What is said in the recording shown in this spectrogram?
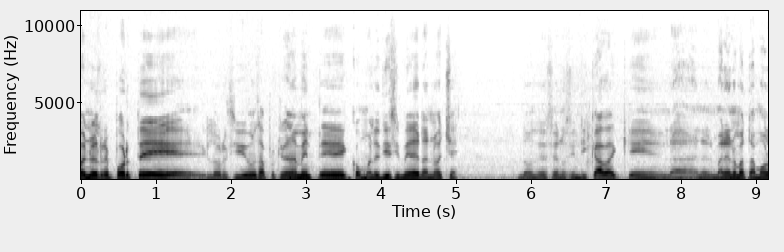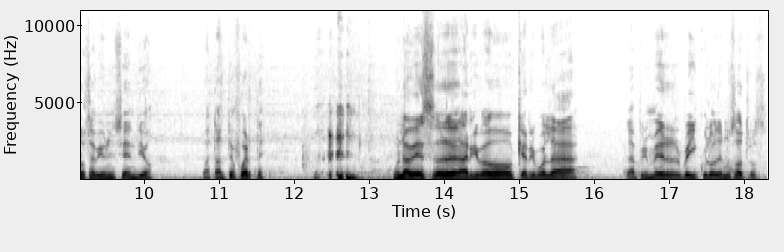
Bueno, el reporte lo recibimos aproximadamente como a las diez y media de la noche, donde se nos indicaba que en, el Mariano Matamoros había un incendio bastante fuerte. Una vez eh, arribó, que arribó la, primer vehículo de nosotros,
